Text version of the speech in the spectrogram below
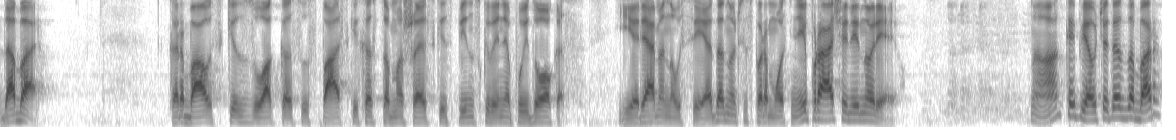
Dabar. Karbauskis, Zuokas, Uspaskikas, Tomaševskis, Pinskuvienė, Puidokas. Jie remia nausėdą, nors jis paramos nei prašė, nei norėjo. Na, kaip jaučiatės dabar?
